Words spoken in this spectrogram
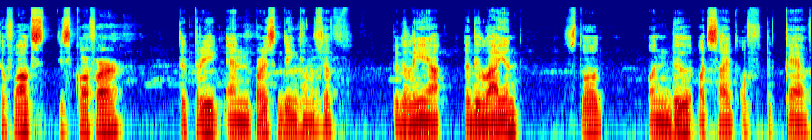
the fox discovered the trick and presenting himself to the, lion, to the lion, stood on the outside of the cave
